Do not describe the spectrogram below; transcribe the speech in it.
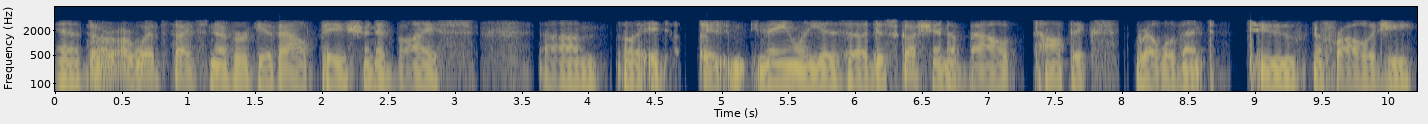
Yeah, our, our websites never give out patient advice. Um, it, it mainly is a discussion about topics relevant to nephrology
